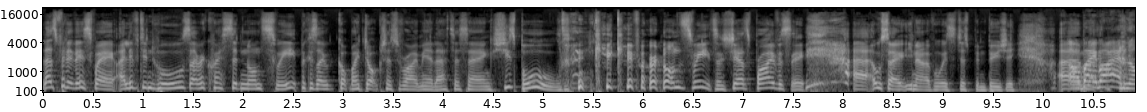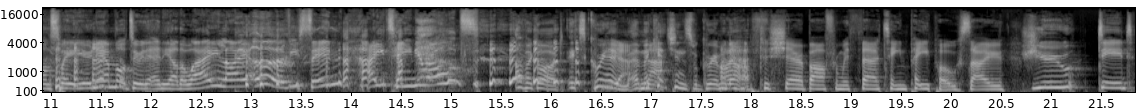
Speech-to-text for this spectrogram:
let's put it this way. I lived in halls. I requested an ensuite because I got my doctor to write me a letter saying she's bald. Give her an ensuite so she has privacy. Uh, also, you know, I've always just been bougie. Oh, Um, babe, I had an ensuite uni. I'm not doing it any other way. Like, ugh, have you seen 18 year olds? oh my god, it's grim, Yeah, and the nah. kitchens were grim I enough. have to share a bathroom with 13 people, so you did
